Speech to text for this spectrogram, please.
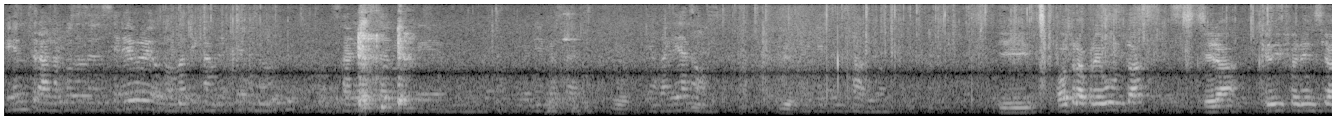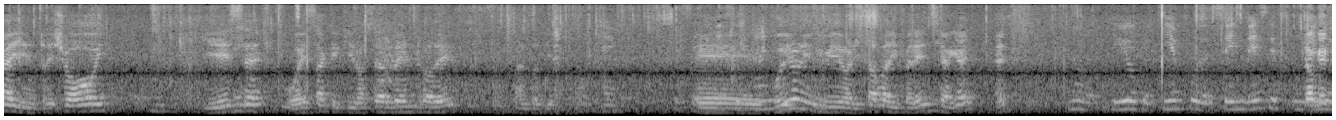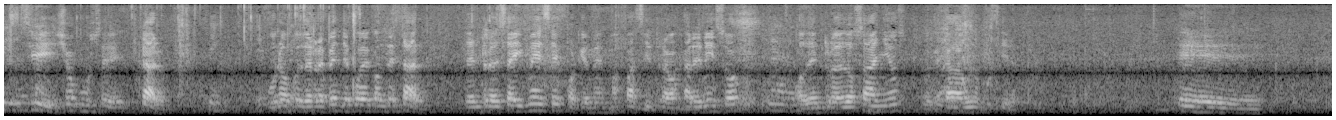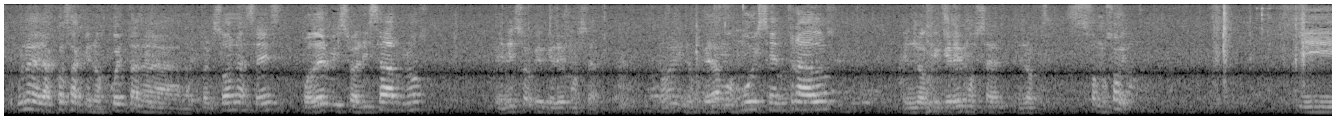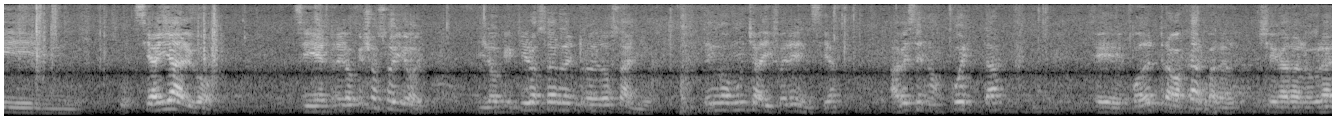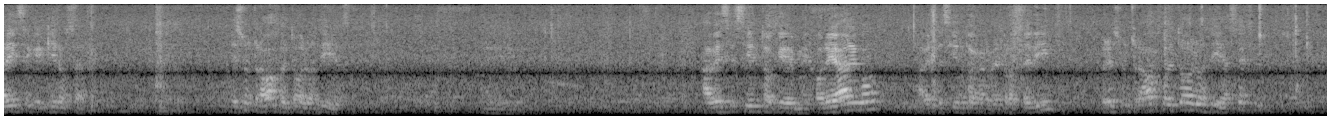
entran las cosas en el cerebro y automáticamente uno sale a hacer lo que tenía que hacer. Y en realidad no, bien. hay que pensarlo. Y otra pregunta era, ¿qué diferencia hay entre yo hoy y ese o esa que quiero ser dentro de tanto tiempo? Sí. Eh, ¿Pudieron individualizar la diferencia que hay? ¿Eh? No, digo que tiempo de seis meses, un Lo año que, y dos sí, años. yo puse, claro, Sí, uno de repente puede contestar dentro de seis meses porque me es más fácil trabajar en eso o dentro de dos años, lo que cada uno quisiera. Eh, una de las cosas que nos cuestan a las personas es poder visualizarnos en eso que queremos ser. ¿no? Y nos quedamos muy centrados en lo que queremos ser, en lo que somos hoy. Y si hay algo, si entre lo que yo soy hoy y lo que quiero ser dentro de dos años tengo mucha diferencia, a veces nos cuesta eh, poder trabajar para llegar a lograr ese que quiero ser. Es un trabajo de todos los días. Eh, a veces siento que mejoré algo, a veces siento que retrocedí, pero es un trabajo de todos los días. ¿eh?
